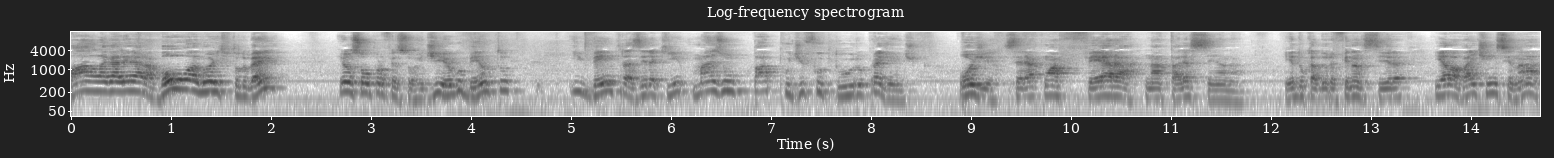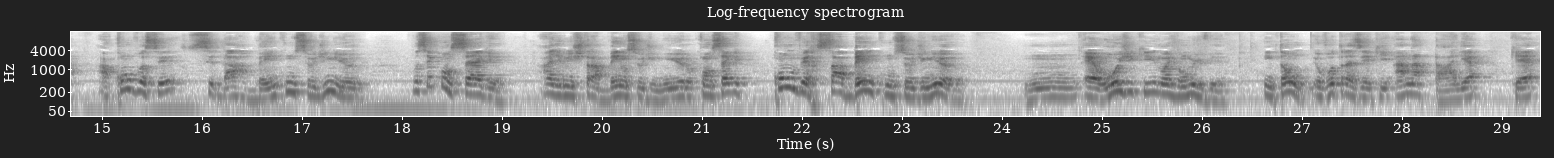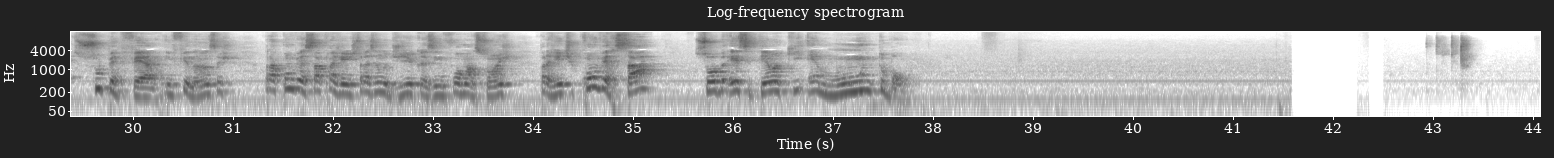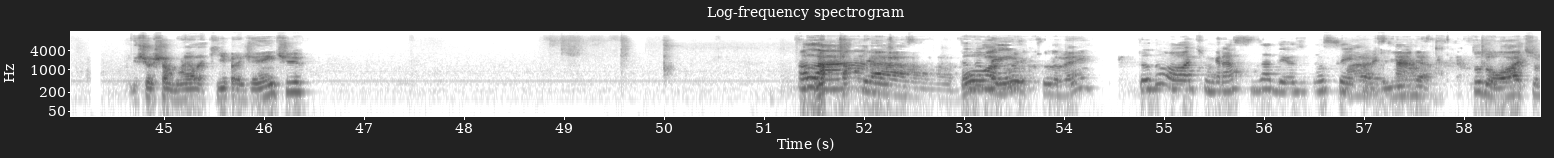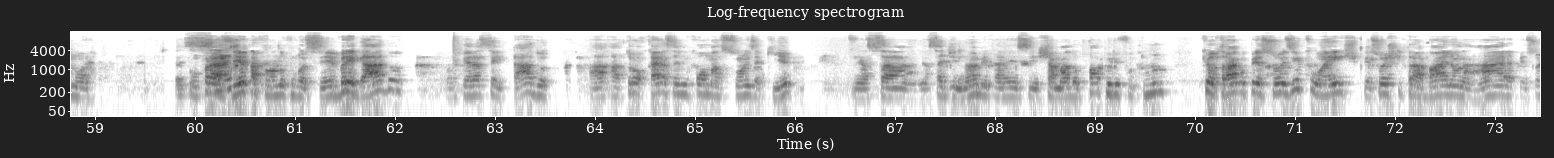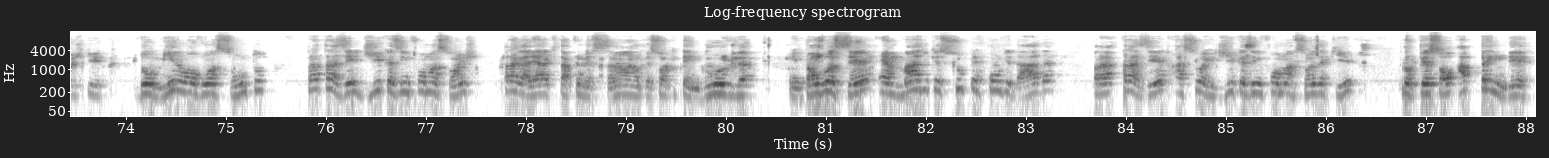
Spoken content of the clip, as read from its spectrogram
Fala galera, boa noite, tudo bem? Eu sou o professor Diego Bento e venho trazer aqui mais um papo de futuro pra gente. Hoje será com a fera Natália Sena, educadora financeira, e ela vai te ensinar a como você se dar bem com o seu dinheiro. Você consegue administrar bem o seu dinheiro? Consegue conversar bem com o seu dinheiro? Hum, é hoje que nós vamos ver. Então, eu vou trazer aqui a Natália, que é super fera em finanças, para conversar com a gente, trazendo dicas e informações para a gente conversar sobre esse tema que é muito bom. Deixa eu chamar ela aqui para gente. Olá! Natália! Boa bem? noite, tudo bem? Tudo ótimo, graças a Deus. Você, como é que tá? Maravilha, tudo ótimo. Um prazer estar falando com você. Obrigado por ter aceitado a, a trocar essas informações aqui nessa, nessa dinâmica, nesse chamado Papo de Futuro, que eu trago pessoas influentes, pessoas que trabalham na área, pessoas que dominam algum assunto, para trazer dicas e informações para a galera que está começando, pessoa que tem dúvida. Então você é mais do que super convidada para trazer as suas dicas e informações aqui para o pessoal aprender.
